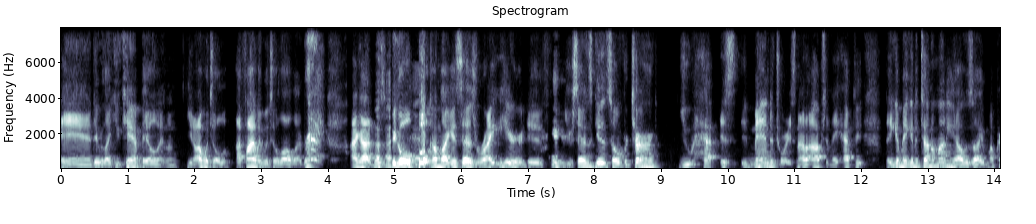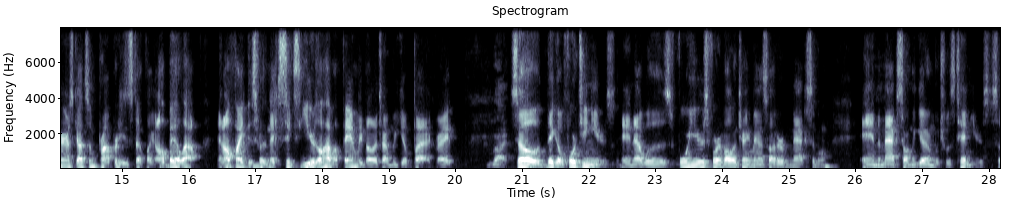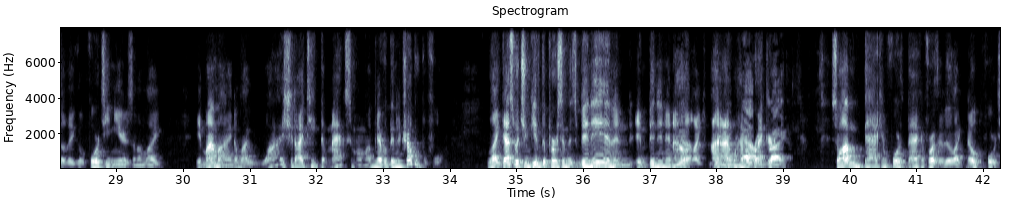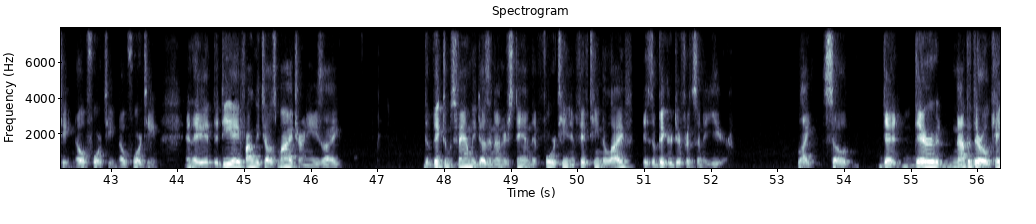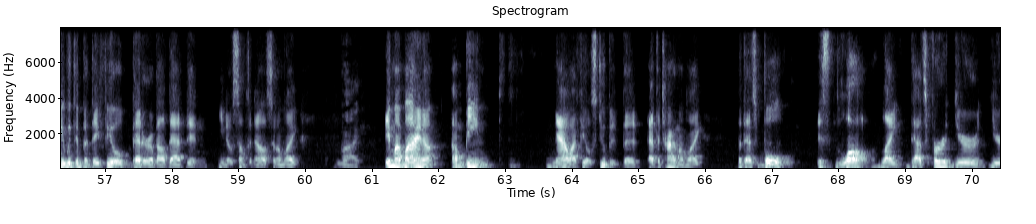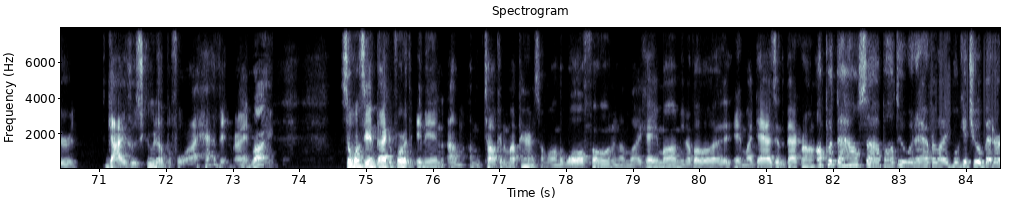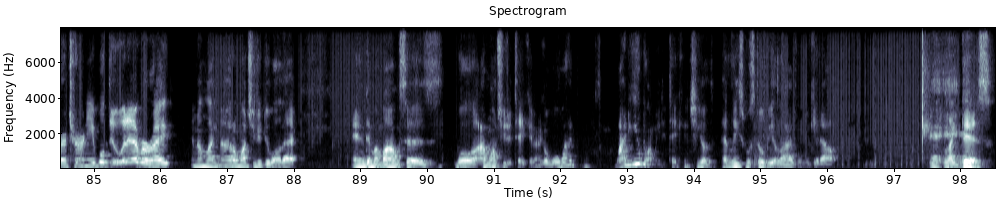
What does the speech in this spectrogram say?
And they were like, "You can't bail." And you know, I went to I finally went to a law library. I got this big old book. I'm like, it says right here, if your sentence gets overturned, you have it's mandatory. It's not an option. They have to. They can make it a ton of money. I was like, my parents got some properties and stuff. Like, I'll bail out and I'll fight this for the next six years. I'll have a family by the time we get back, right? Right. So they go 14 years, and that was four years for involuntary manslaughter maximum, and the mm-hmm. max on the gun, which was 10 years. So they go 14 years, and I'm like, in my mind, I'm like, why should I take the maximum? I've never been in trouble before. Like that's what you give the person that's been in and, and been in and out. Yeah, Like I, I don't have Now, a record. Right. So I'm back and forth, back and forth. And they're like, nope, 14, no 14, no 14. And they the DA finally tells my attorney, he's like, the victim's family doesn't understand that 14 and 15 to life is a bigger difference in a year. Like, so they're they're not that they're okay with it, but they feel better about that than you know something else. And I'm like, Right. in my mind, I'm, I'm being now I feel stupid, but at the time I'm like, but that's bull. It's law. Like that's for your your guy who screwed up before. I haven't, right? Right. So once again, back and forth, and then I'm I'm talking to my parents. I'm on the wall phone, and I'm like, "Hey, mom, you know, blah blah." blah. And my dad's in the background. I'll put the house up. I'll do whatever. Like, we'll get you a better attorney. We'll do whatever, right? And I'm like, "No, I don't want you to do all that." And then my mom says, "Well, I want you to take it." And I go, "Well, why? Why do you want me to take it?" And she goes, "At least we'll still be alive when we get out." And- Like and- this.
